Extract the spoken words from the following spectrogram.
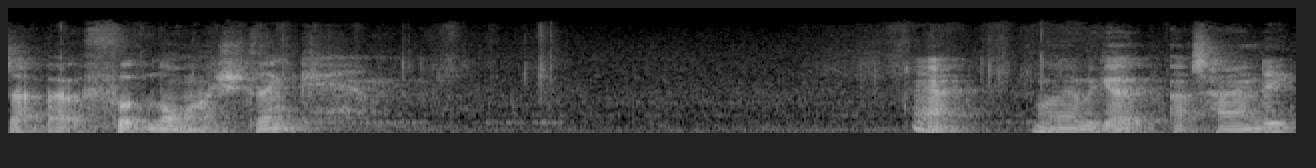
That, about a foot long I should think. Yeah, well there we go, that's handy.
